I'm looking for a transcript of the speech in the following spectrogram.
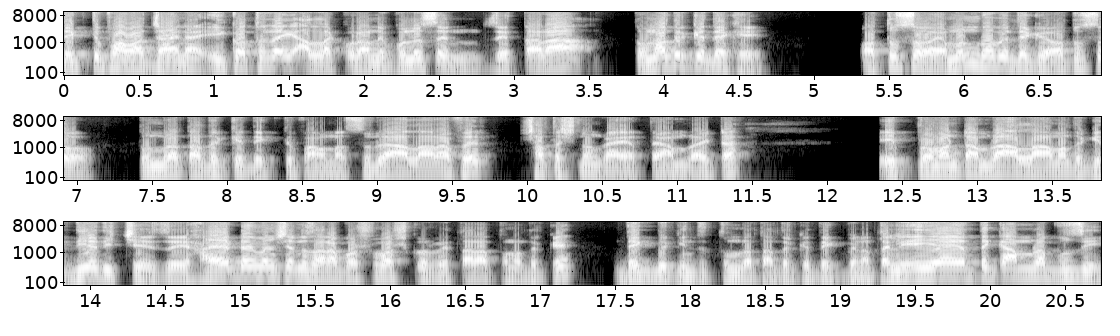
দেখতে পাওয়া যায় না, এই কথাটাই আল্লাহ কোরআনে বলেছেন যে তারা তোমাদেরকে দেখে, অথচ এমন ভাবে দেখে, অথচ তোমরা তাদেরকে দেখতে পাও না। সুরা আল আরাফের সাতাশ নং আয়াতে আমরা এটা, এই প্রমাণটা আমরা আল্লাহ আমাদেরকে দিয়ে দিচ্ছে যে হায়ার ডাইমেনশনে যারা বসবাস করবে, তারা তোমাদেরকে দেখবে, কিন্তু তোমরা তাদেরকে দেখবে না। তাহলে এই আয়াত থেকে আমরা বুঝি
